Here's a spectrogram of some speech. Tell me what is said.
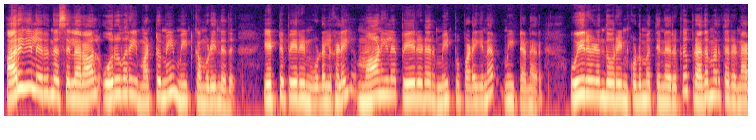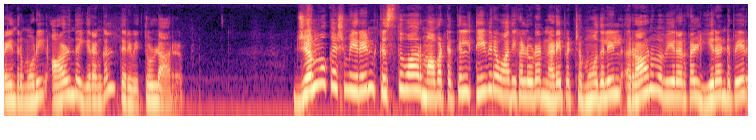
அருகில் இருந்த சிலரால் ஒருவரை மட்டுமே மீட்க முடிந்தது. எட்டு பேரின் உடல்களை மாநில பேரிடர் மீட்புப் படையினர் மீட்டனர். உயிரிழந்தோரின் குடும்பத்தினருக்கு பிரதமர் திரு நரேந்திர மோடி ஆழ்ந்த இரங்கல் தெரிவித்துள்ளார். ஜம்மு காஷ்மீரின் கிஸ்துவார் மாவட்டத்தில் தீவிரவாதிகளுடன் நடைபெற்ற மோதலில் ராணுவ வீரர்கள் இரண்டு பேர்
